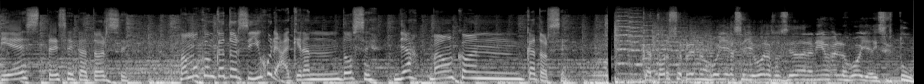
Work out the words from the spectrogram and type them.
10, 13, 14. Vamos con 14. Yo juraba que eran 12. Ya, vamos con 14. 14 premios Goya se llevó la Sociedad de la Nieve en los Goya, dices tú.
